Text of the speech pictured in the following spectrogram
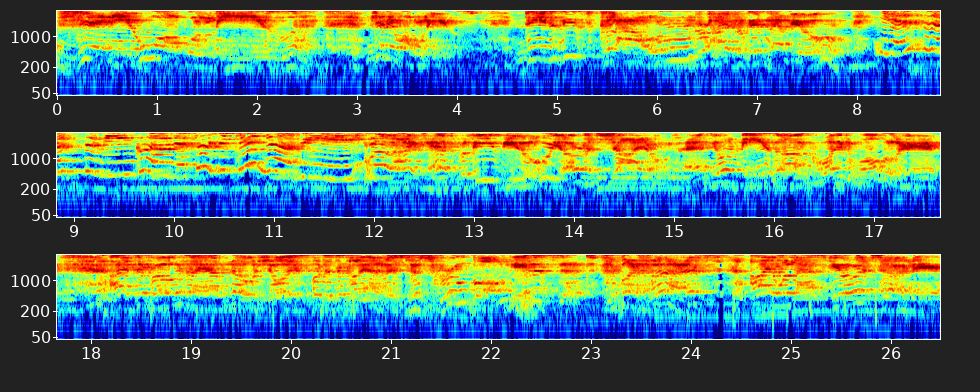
Jenny Wobblenees. Jenny Wobblenees, did this clown try to kidnap you? Yes, that's the mean clown that tried to kidnap me. Well, I can't believe you. You're a child, and your knees are quite wobbly. I suppose I have no choice but to declare Mr. Screwball innocent. But first, I will ask your attorney.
